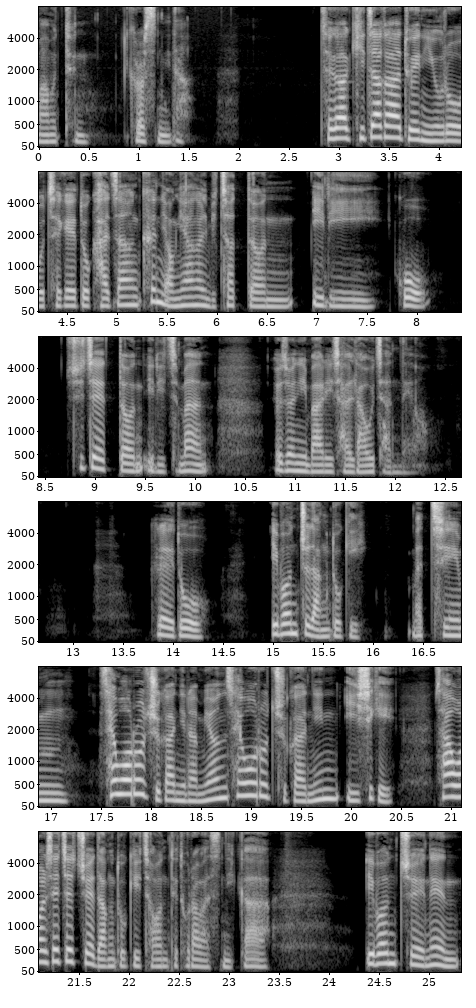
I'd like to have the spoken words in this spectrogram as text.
아무튼, 그렇습니다. 제가 기자가 된 이후로 제게도 가장 큰 영향을 미쳤던 일이고, 취재했던 일이지만, 여전히 말이 잘 나오지 않네요. 그래도, 이번 주 낭독이 마침 세월호 주간이라면 세월호 주간인 이 시기 4월 셋째 주에 낭독이 저한테 돌아왔으니까 이번 주에는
